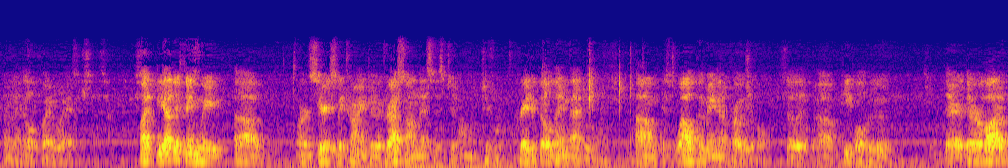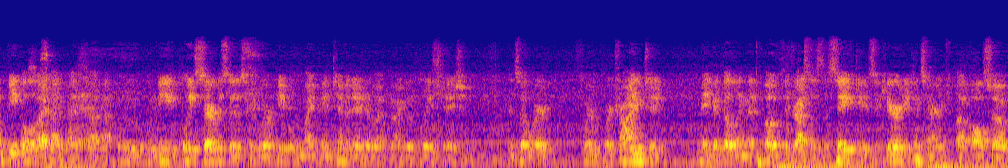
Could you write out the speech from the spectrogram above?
from the hill quite a ways. But the other thing we uh, are seriously trying to address on this is to, to create a building that um, is welcoming and approachable, so that uh, people who there there are a lot of people I, I, I, who, who need police services who are people who might be intimidated about going to the police station, and so we're we're, we're trying to make a building that both addresses the safety and security concerns, but also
